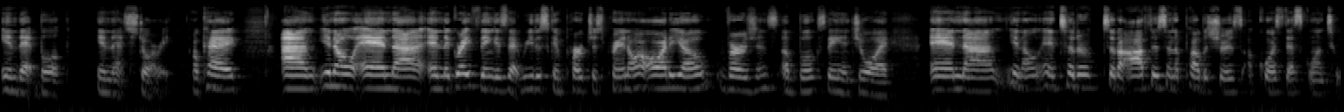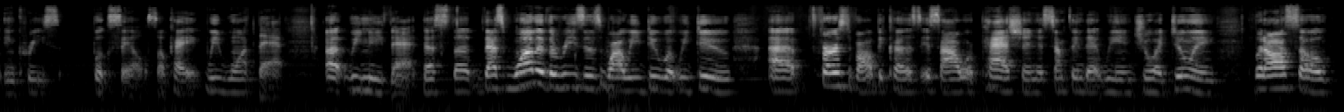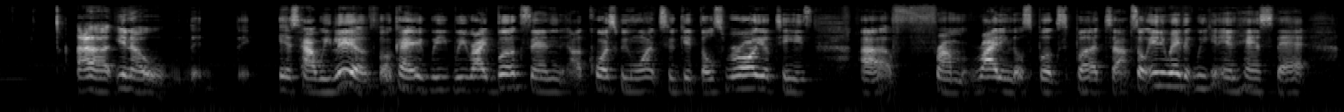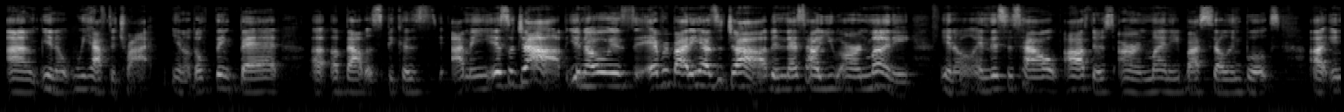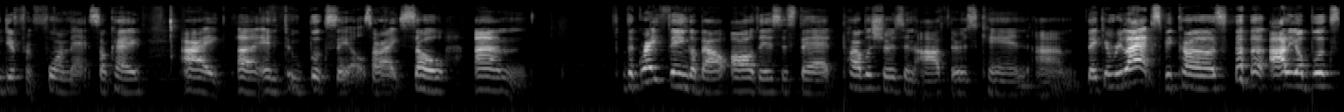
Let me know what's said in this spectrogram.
in that book, in that story. Okay. Um, you know, and uh, and the great thing is that readers can purchase print or audio versions of books they enjoy and uh, you know, and to the to the authors and the publishers, of course, that's going to increase book sales. Okay, we want that. Uh, we need that. That's the that's one of the reasons why we do what we do. Uh, first of all, because it's our passion. It's something that we enjoy doing, but also, uh, you know, it's how we live. Okay, we we write books, and of course, we want to get those royalties uh, from writing those books. But um, so any way that we can enhance that, um, you know, we have to try. You know, don't think bad uh, about us because I mean it's a job. You know, it's everybody has a job, and that's how you earn money. You know, and this is how authors earn money by selling books uh, in different formats. Okay, all right, uh, and through book sales. All right, so um, the great thing about all this is that publishers and authors can um, they can relax because audiobooks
